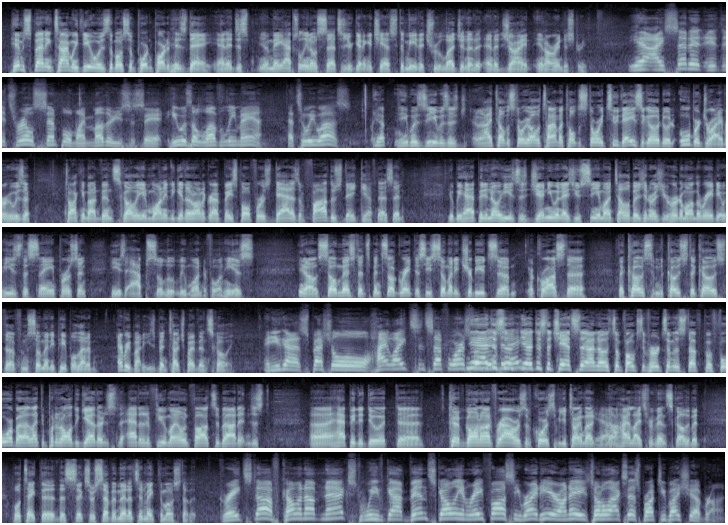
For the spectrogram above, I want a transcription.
him spending time with you was the most important part of his day, and it just you know, made absolutely no sense as you're getting a chance to meet a true legend and a, and a giant in our industry. Yeah, I said it, it. It's real simple. My mother used to say it. He was a lovely man. That's who he was. Yep, he was. He was. His, I tell the story all the time. I told the story two days ago to an Uber driver who was a, talking about Vin Scully and wanting to get an autographed baseball for his dad as a Father's Day gift. And I said, You'll be happy to know he is as genuine as you see him on television or as you heard him on the radio. He is the same person. He is absolutely wonderful, and he is, you know, so missed. It's been so great to see so many tributes uh, across the the coast, from coast to coast, uh, from so many people that have everybody. He's been touched by Vin Scully. And you got a special highlights and stuff for us? Yeah, from just today? a, yeah, just a chance. To, I know some folks have heard some of the stuff before, but I like to put it all together. Just added a few of my own thoughts about it, and just uh, happy to do it. Uh, could have gone on for hours, of course, if you're talking about Yeah. uh, highlights for Vin Scully, but we'll take the, the six or seven minutes and make the most of it. Great stuff. Coming up next, we've got Vin Scully and Ray Fosse right here on A's Total Access, brought to you by Chevron.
